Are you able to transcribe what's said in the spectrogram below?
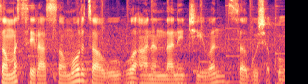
समस्येला समोर जाऊ व आनंदाने जीवन जगू शकू.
